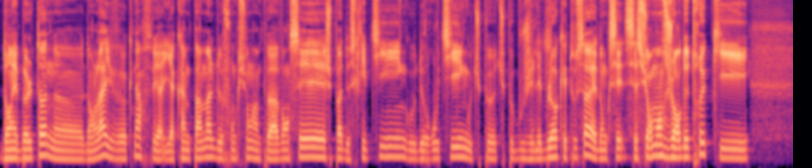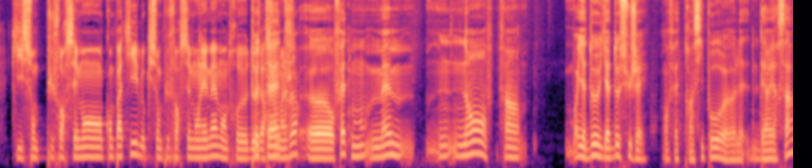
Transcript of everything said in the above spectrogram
dans Ableton, euh, dans Live, euh, Knarf, il y, a quand même pas mal de fonctions un peu avancées, je sais pas, de scripting ou de routing, où tu peux, tu peux bouger les blocs et tout ça. Et donc, c'est sûrement ce genre de trucs qui qui sont plus forcément compatibles ou qui sont plus forcément les mêmes entre deux versions majeures euh, En fait, même non. Enfin, il y a deux, il y a deux sujets en fait principaux derrière ça.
